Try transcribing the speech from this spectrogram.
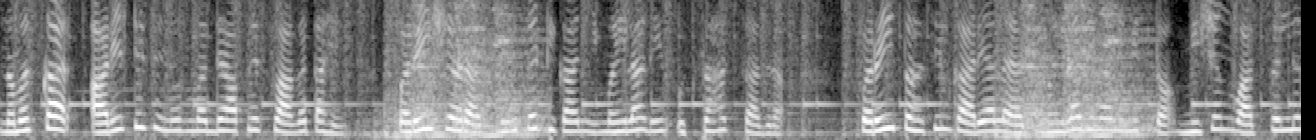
नमस्कार. आर एस टी सी न्यूजमध्ये आपले स्वागत आहे. परळी शहरात विविध ठिकाणी महिला दिन उत्साहात साजरा. परळी तहसील कार्यालयात महिला दिनानिमित्त मिशन वात्सल्य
